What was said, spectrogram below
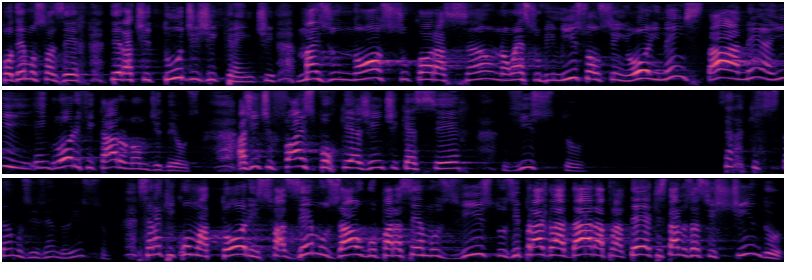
podemos fazer ter atitudes de crente, mas o nosso coração não é submisso ao Senhor e nem está nem aí em glorificar o nome de Deus. A gente faz porque a gente quer ser visto. Será que estamos vivendo isso? Será que, como atores, fazemos algo para sermos vistos e para agradar a plateia que está nos assistindo?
